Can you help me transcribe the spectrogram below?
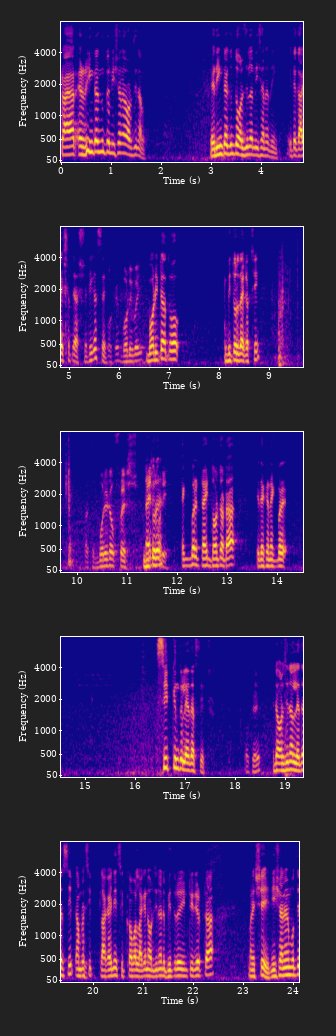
টায়ার এর রিংটা কিন্তু নিশানের অরিজিনাল এই রিংটা কিন্তু অরিজিনাল নিশানের রিং এটা গাড়ির সাথে আসছে ঠিক আছে? বডি ভাই? বডিটা তো ভিতরে দেখাচ্ছি। আচ্ছা বডিটাও ফ্রেশ ভিতরে একবারে টাইট দরজাটা। এ দেখেন একবারে সিট কিন্তু লেদার সিট ওকে এটা অরিজিনাল লেদার সিট আমরা সিট লাগাইনি সিট কভার লাগাইনি অরিজিনাল ভিতরের ইন্টেরিয়রটা মানে সেই নিশানের মধ্যে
